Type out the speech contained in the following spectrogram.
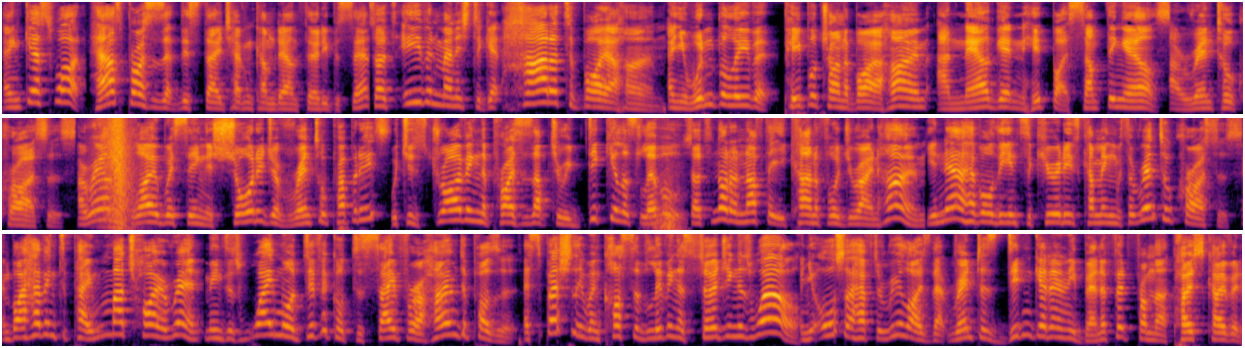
And guess what? House prices at this stage haven't come down 30%. So it's even managed to get harder to buy a home. And you wouldn't believe it, people trying to buy a home are now getting hit by something else, a rental crisis. Around the globe, we're seeing a shortage of rental properties, which is driving the prices up to ridiculous levels. So it's not enough that you can't afford your own home, you now have all the insecurities coming with the rental crisis. And by having to pay much higher rent means it's way more difficult to save for a home deposit, especially when costs of living are surging as well. And you also have to realize that renters didn't get any benefit from the post-COVID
